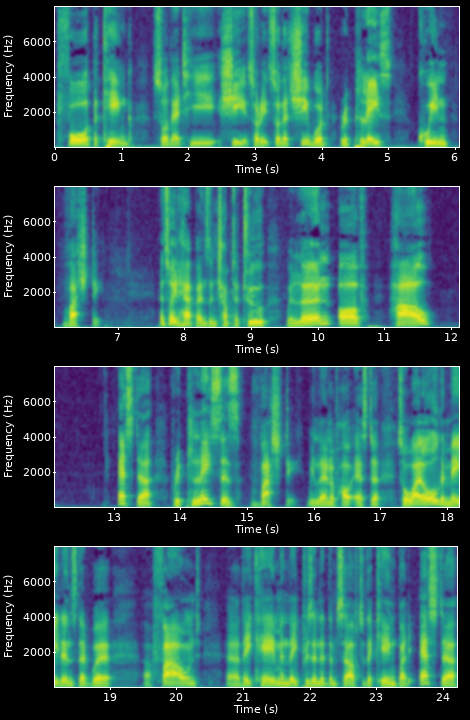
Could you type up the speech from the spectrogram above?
for the king so that he she sorry so that she would replace Queen Vashti. And so it happens in chapter 2 we learn of how Esther replaces Vashti. We learn of how Esther so while all the maidens that were uh, found uh, they came and they presented themselves to the king, but Esther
